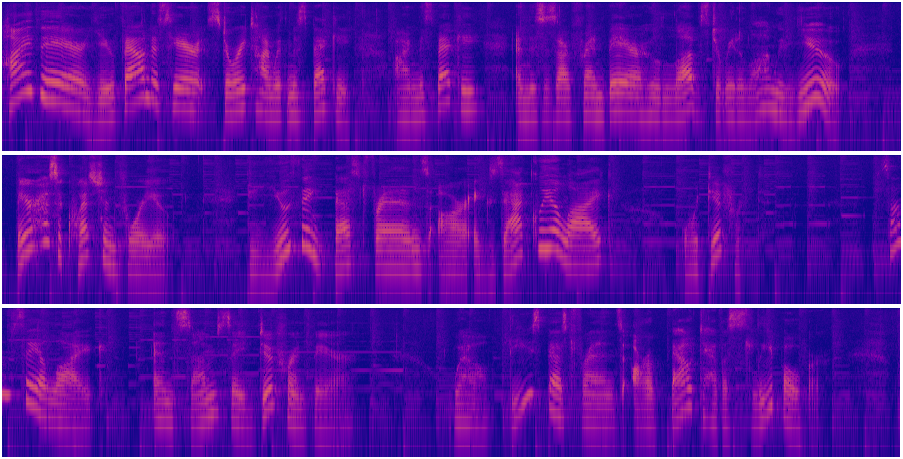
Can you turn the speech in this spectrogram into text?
Hi there, you found us here at Storytime with Miss Becky. I'm Miss Becky, and this is our friend Bear who loves to read along with you. Bear has a question for you. Do you think best friends are exactly alike or different? Some say alike, and some say different, Bear. Well, these best friends are about to have a sleepover.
